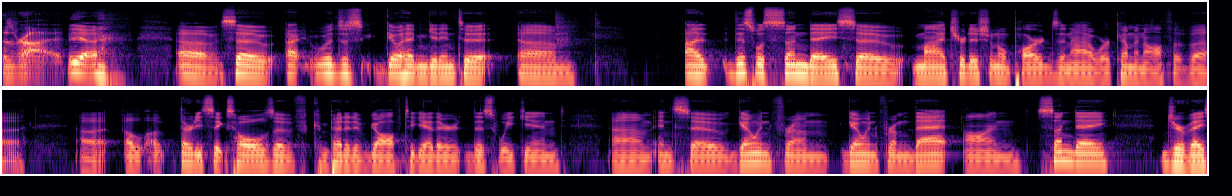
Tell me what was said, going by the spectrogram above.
let's ride. Yeah. Um, so I, we'll just go ahead and get into it. Um, I this was Sunday, so my traditional pards and I were coming off of uh, uh, a, a 36 holes of competitive golf together this weekend. Um, and so going from going from that on Sunday, Gervais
